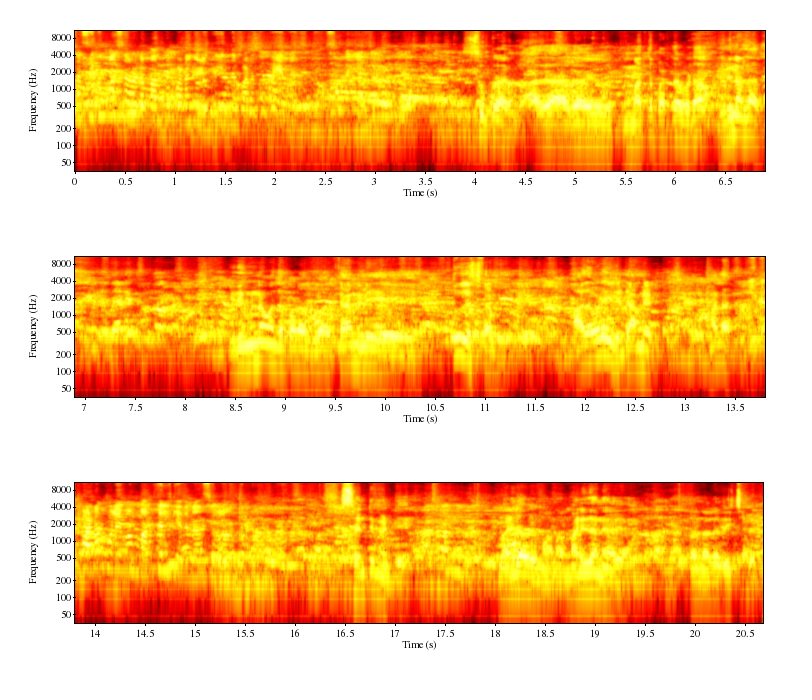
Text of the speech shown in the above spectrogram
சசிகுமார் சாரோட மத்த படங்களுக்கும் இந்த படத்துக்கும் என்ன? சூப்பராக இருக்கும். அது அதை மற்ற படத்தை விட இது நல்லா இருக்கு இதுக்கு முன்னே வந்த படம் ஃபேமிலி டூரிஸ்ட் ஃபேமிலி அதை விட இது டாமினேட் நல்லா இந்த படம் மூலயமா மக்களுக்கு எதனா சொல்லுவாங்க? சென்டிமெண்ட்டு மனிதாபிமானம் மனித நியாயம் நல்லா ரீச் ஆகும்.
